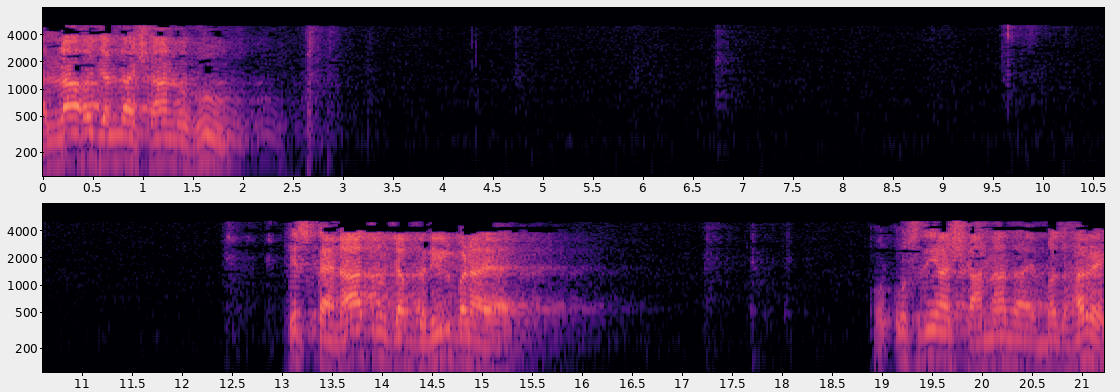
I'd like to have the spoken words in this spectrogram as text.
اللہ جل شان اس کائنات نو جب دلیل بنایا ہے اور اس دیا شانہ کا مظہر ہے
